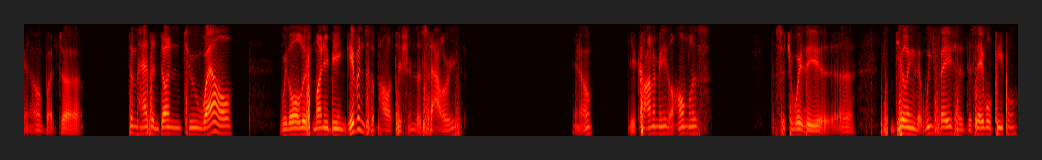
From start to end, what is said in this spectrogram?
You know, but uh, system hasn't done too well with all this money being given to the politicians, the salaries. You know, the economy, the homeless, the situation, the uh, dealings that we face as disabled people.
